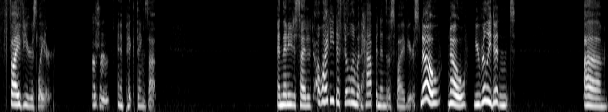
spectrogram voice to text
five years later Mhm. and pick things up. And then he decided, oh, I need to fill in what happened in those five years. No, no, you really didn't. Um,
